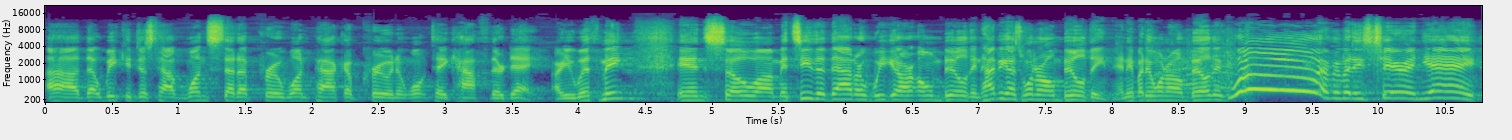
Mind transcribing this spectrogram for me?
uh, that we could just have one setup crew, one pack up crew, and it won't take half their day. Are you with me? And so um, it's either that or we get our own building. How do you guys want our own building? Anybody want our own building? Woo! Everybody's cheering, yay.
